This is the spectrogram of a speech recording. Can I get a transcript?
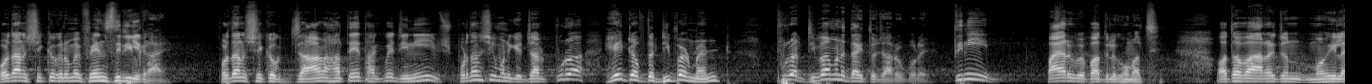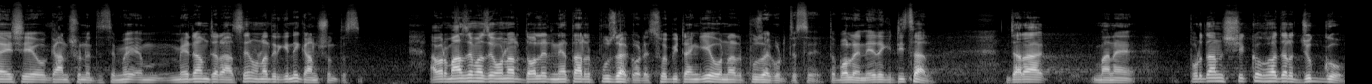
প্রধান শিক্ষকের রুমে ফেন্সিডিল খায়। প্রধান শিক্ষক যার হাতে থাকবে যিনি, প্রধান শিক্ষক মানে কি? যার পুরা হেড অফ দ্য ডিপার্টমেন্ট পুরা ডিপার্টমেন্টের দায়িত্ব যার উপরে। তিনি পায়ের উপরে পা তুলে ঘুমাচ্ছে। অথবা আরেকজন মহিলা এসে ও গান শুনেতেছে। ম্যাডাম যারা আছেন, ওনাদেরকে নিয়ে গান শুনতেছে। আবার মাঝে মাঝে ওনার দলের নেতার পূজা করে, ছবি টাঙ্গিয়ে ওনার পূজা করতেছে। তো বলেন, এরা কি টিচার যারা মানে প্রধান শিক্ষক হওয়া যারা যোগ্য,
